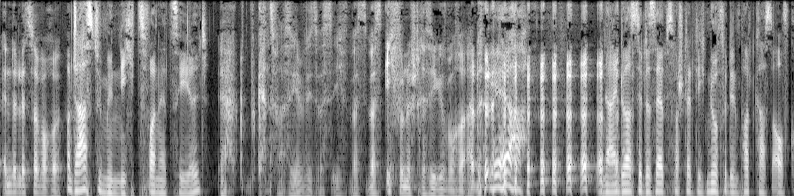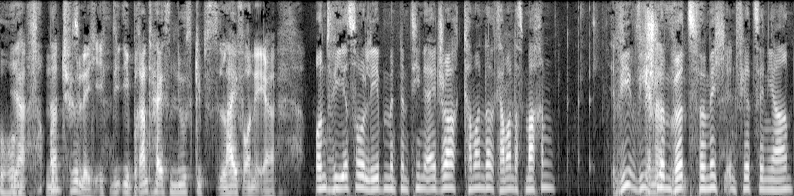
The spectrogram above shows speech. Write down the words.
Ende letzter Woche. Und da hast du mir nichts von erzählt. Ja, kannst du mal sehen, was ich, was, was ich für eine stressige Woche hatte. Ja. Nein, du hast dir das selbstverständlich nur für den Podcast aufgehoben. Ja, und, natürlich. Ich, die, die brandheißen News gibt's live on air. und wie ist so Leben mit einem Teenager? Kann man da, kann man das machen? Wie, wie Wenn schlimm so- wird's für mich in 14 Jahren?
